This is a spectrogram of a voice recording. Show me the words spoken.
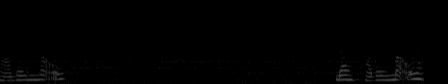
Hóa đơn mẫu. Đây hóa đơn mẫu này.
